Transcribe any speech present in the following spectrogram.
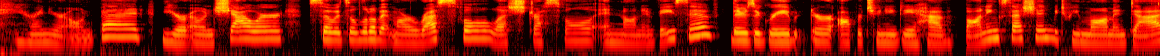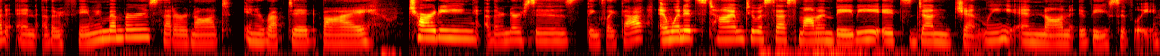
You're in your own bed, your own shower, so it's a little bit more restful, less stressful, and non invasive. There's a greater opportunity to have bonding session between mom and dad and other family members that are not interrupted by charting, other nurses, things like that. And when it's time to assess mom and baby, it's done gently and non invasively.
